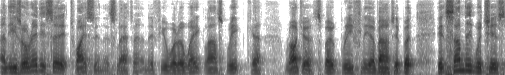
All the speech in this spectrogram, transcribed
And he's already said it twice in this letter. And if you were awake last week, uh, Roger spoke briefly about it. But it's something which is,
